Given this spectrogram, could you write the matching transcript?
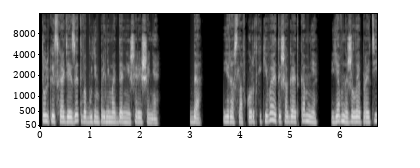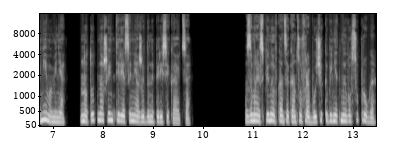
Только исходя из этого будем принимать дальнейшее решение. Да. Ярослав коротко кивает и шагает ко мне, явно желая пройти мимо меня, но тут наши интересы неожиданно пересекаются. За моей спиной, в конце концов, рабочий кабинет моего супруга,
